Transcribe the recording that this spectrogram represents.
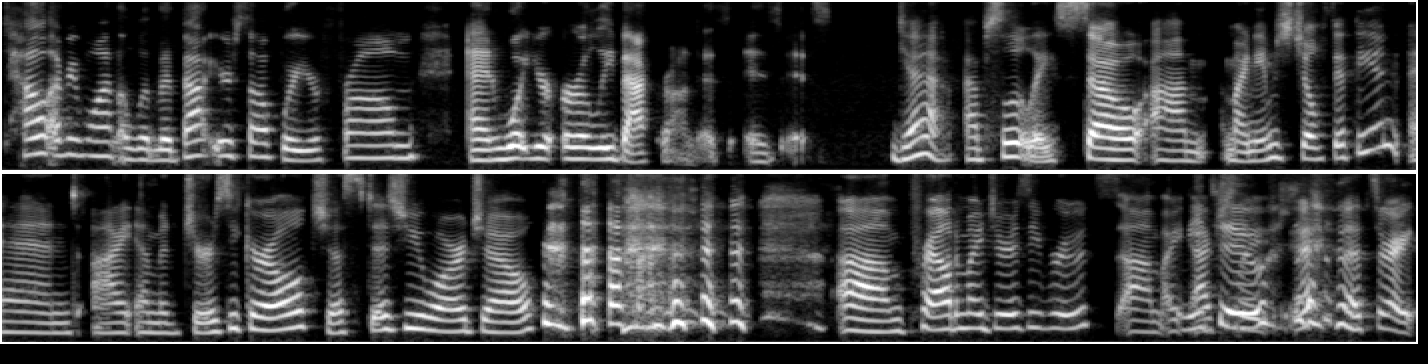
tell everyone a little bit about yourself, where you're from, and what your early background is is is. Yeah, absolutely. So, um, my name is Jill Fithian, and I am a Jersey girl, just as you are, Joe. um, proud of my Jersey roots. Um, I Me actually, too. that's right.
